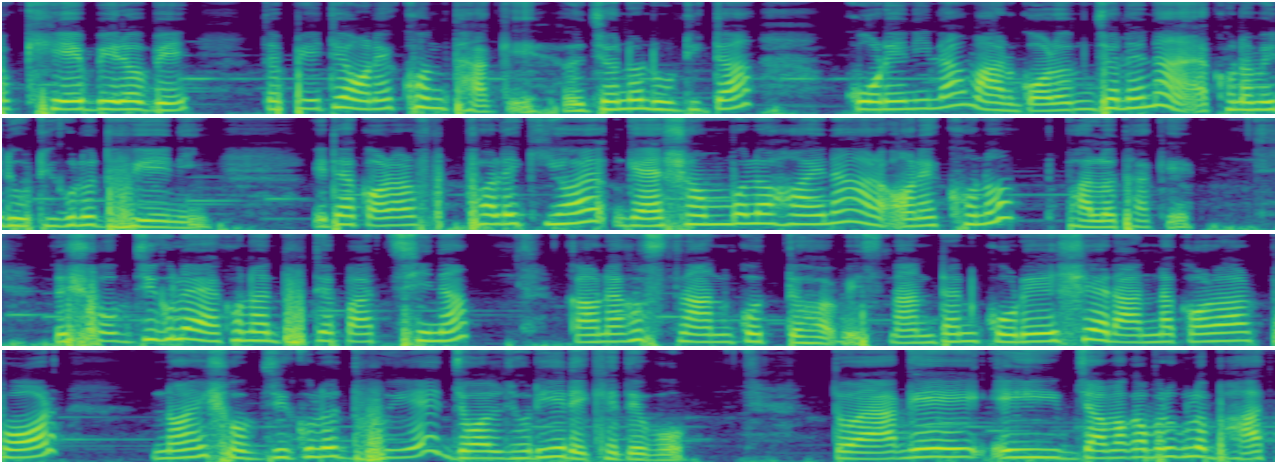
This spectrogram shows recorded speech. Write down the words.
তো খেয়ে বেরোবে। তো পেটে অনেকক্ষণ থাকে। ওই জন্য রুটিটা করে নিলাম। আর গরম জলে না এখন আমি রুটিগুলো ধুয়ে নিই। এটা করার ফলে কি হয়? গ্যাস অম্বলও হয় না আর অনেকক্ষণও ভালো থাকে। তো সবজিগুলো এখন আর ধুতে পারছি না। কারণ এখন স্নান করতে হবে। স্নান টান করে এসে রান্না করার পর নয় সবজিগুলো ধুয়ে জল ঝরিয়ে রেখে দেবো। তো আগে এই জামা কাপড়গুলো ভাঁজ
